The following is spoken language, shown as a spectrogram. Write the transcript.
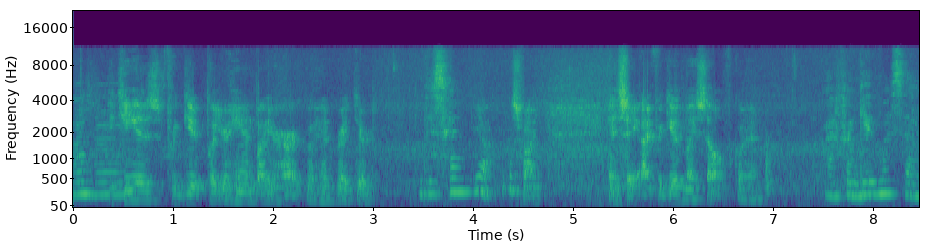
Mhm. The key is forgive, put your hand by your heart, go ahead, right there. This hand, Yeah, that's fine. And say, I forgive myself, go ahead, I forgive myself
